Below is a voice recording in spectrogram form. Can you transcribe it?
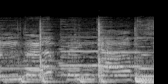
and the finger.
